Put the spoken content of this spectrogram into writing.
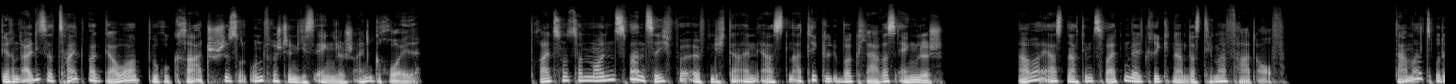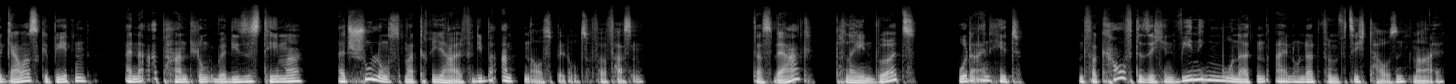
Während all dieser Zeit war Gower bürokratisches und unverständliches Englisch ein Gräuel. Bereits 1929 veröffentlichte er einen ersten Artikel über klares Englisch, aber erst nach dem Zweiten Weltkrieg nahm das Thema Fahrt auf. Damals wurde Gowers gebeten, eine Abhandlung über dieses Thema als Schulungsmaterial für die Beamtenausbildung zu verfassen. Das Werk Plain Words wurde ein Hit und verkaufte sich in wenigen Monaten 150.000 Mal.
